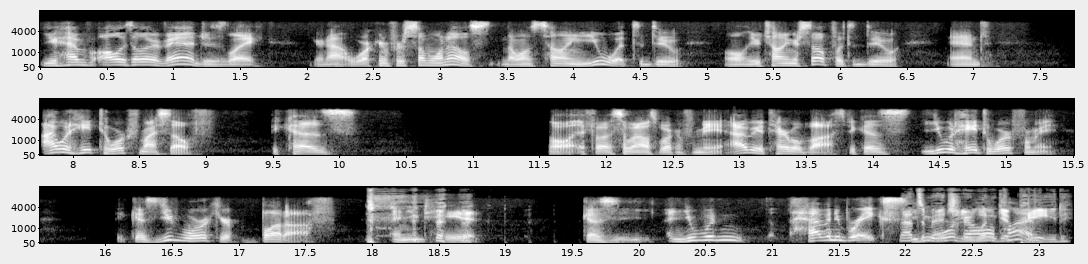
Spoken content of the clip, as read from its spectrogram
you have all these other advantages like you're not working for someone else. No one's telling you what to do. Well, you're telling yourself what to do. And I would hate to work for myself because well, if uh, someone else working for me, I would be a terrible boss because you would hate to work for me because you'd work your butt off and you'd hate it because you wouldn't have any breaks. Not you'd to mention you wouldn't get paid.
